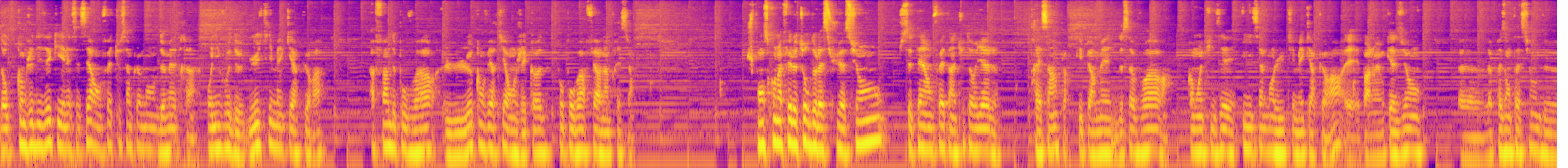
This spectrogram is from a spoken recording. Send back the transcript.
Donc comme je disais qu'il est nécessaire en fait tout simplement de mettre au niveau de l'Ultimate Cura afin de pouvoir le convertir en G-code pour pouvoir faire l'impression. Je pense qu'on a fait le tour de la situation. C'était en fait un tutoriel très simple qui permet de savoir comment utiliser initialement l'Ultimate Cura et par la même occasion euh, la présentation de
